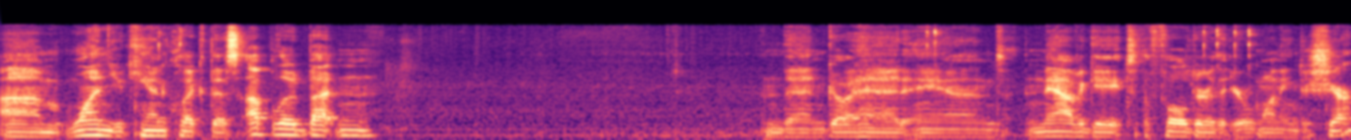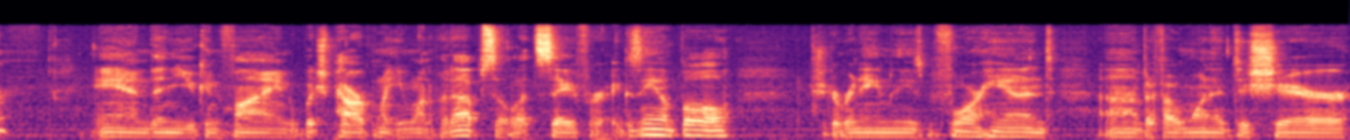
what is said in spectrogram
Um, one, you can click this upload button, and then go ahead and navigate to the folder that you're wanting to share. And then you can find which PowerPoint you want to put up. So let's say, for example, should have renamed these beforehand, uh, but if I wanted to share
